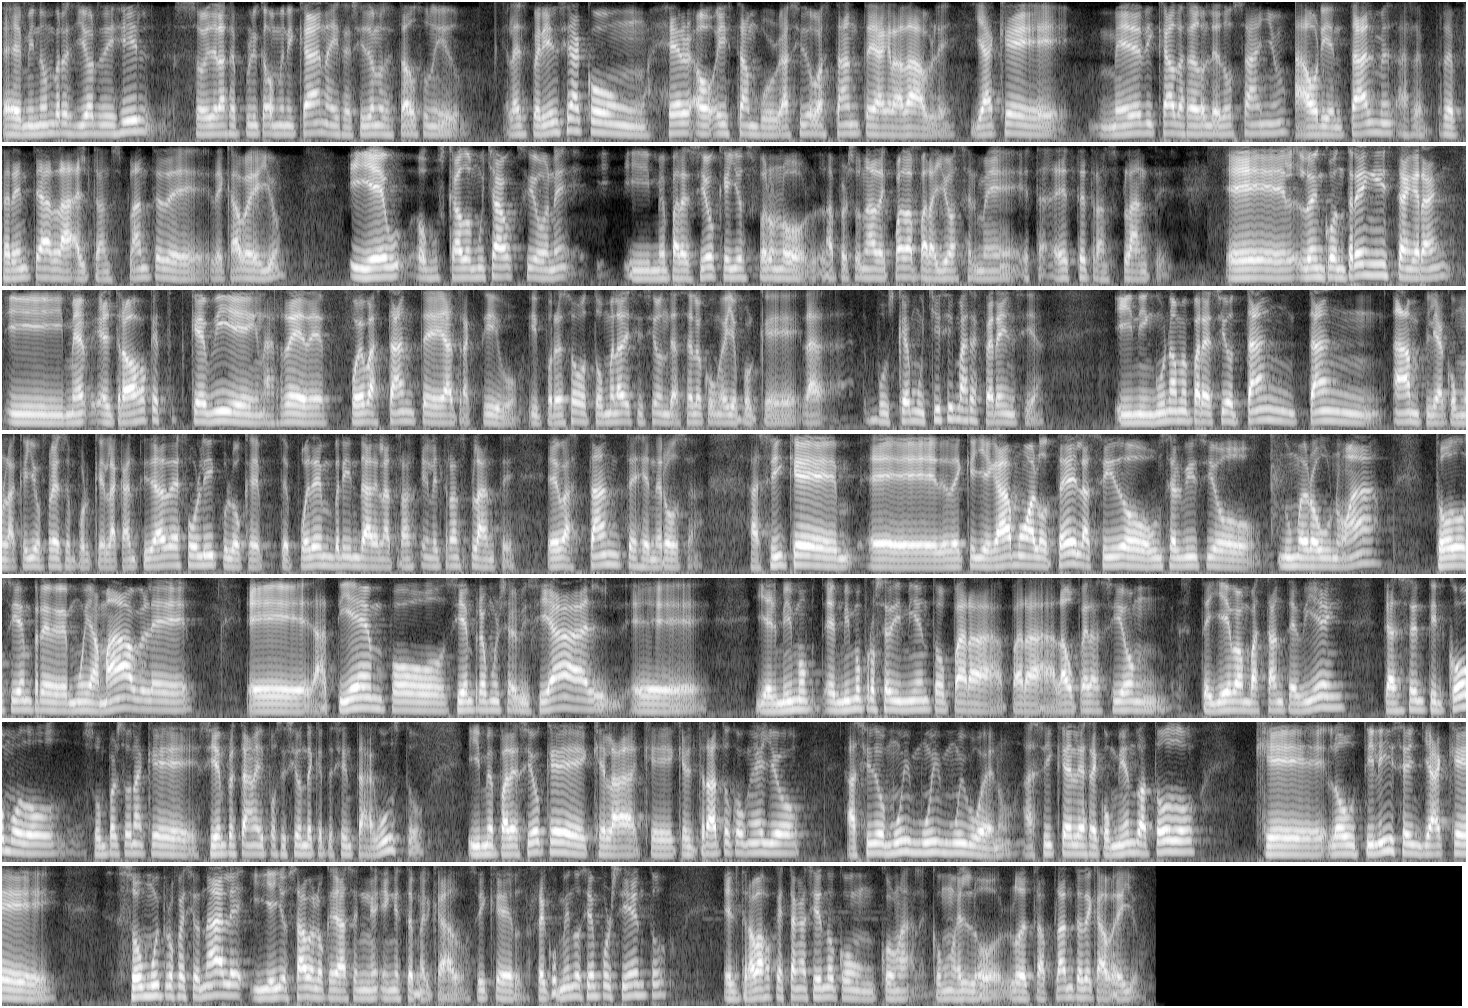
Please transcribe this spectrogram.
Eh, mi nombre es Jordi Hill, soy de la República Dominicana y resido en los Estados Unidos. La experiencia con Hair o Istanbul ha sido bastante agradable, ya que me he dedicado alrededor de dos años a orientarme referente al trasplante de, cabello y he, buscado muchas opciones y me pareció que ellos fueron la persona adecuada para yo hacerme este trasplante. Eh, lo encontré en Instagram y el trabajo que, vi en las redes fue bastante atractivo y por eso tomé la decisión de hacerlo con ellos porque busqué muchísimas referencias y ninguna me pareció tan, tan amplia como la que ellos ofrecen porque la cantidad de folículos que te pueden brindar en el trasplante es bastante generosa. Así que eh, desde que llegamos al hotel ha sido un servicio número uno A, todo siempre muy amable, eh, a tiempo, siempre muy servicial eh, y el mismo, el mismo procedimiento para, para, la operación te llevan bastante bien, te hace sentir cómodo, son personas que siempre están a disposición de que te sientas a gusto. Y me pareció que, la, que el trato con ellos ha sido muy, muy, muy bueno. Así que les recomiendo a todos que lo utilicen ya que son muy profesionales y ellos saben lo que hacen en, este mercado. Así que recomiendo 100% el trabajo que están haciendo con, lo, lo de trasplante de cabello.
